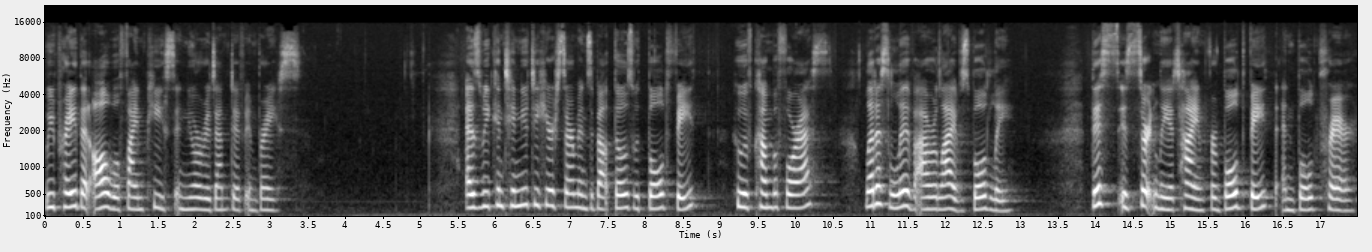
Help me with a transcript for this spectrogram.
We pray that all will find peace in your redemptive embrace. As we continue to hear sermons about those with bold faith who have come before us, let us live our lives boldly. This is certainly a time for bold faith and bold prayer.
